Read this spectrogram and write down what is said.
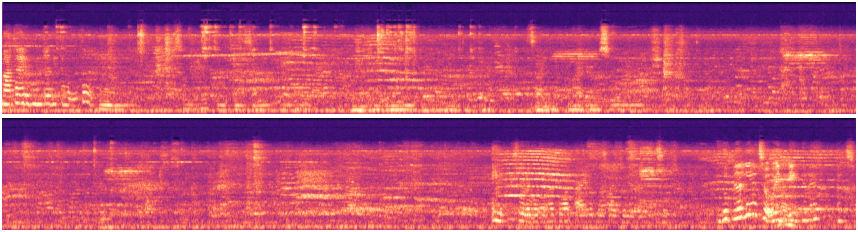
মাথায় ঘুমটা দিতে হবে তো? এই সরে বসে তোমার পায়ের উপর পা চলে যাচ্ছে ধুপলে নিয়েছো? আচ্ছা।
